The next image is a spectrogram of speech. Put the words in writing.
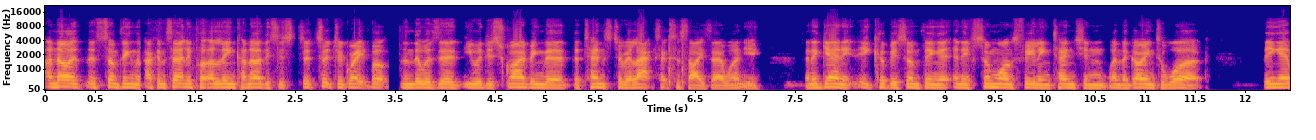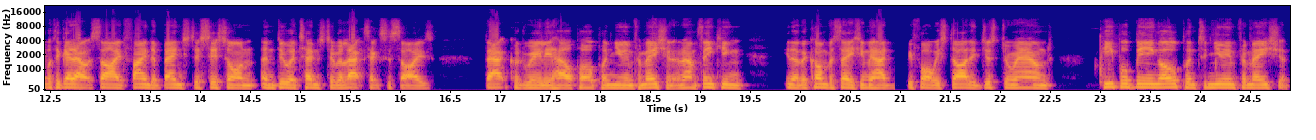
I know there's something that I can certainly put a link. I know this is such a great book, and there was a you were describing the the tense to relax exercise there, weren't you? And again, it, it could be something. And if someone's feeling tension when they're going to work, being able to get outside, find a bench to sit on, and do a tense to relax exercise, that could really help open new information. And I'm thinking, you know, the conversation we had before we started, just around people being open to new information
